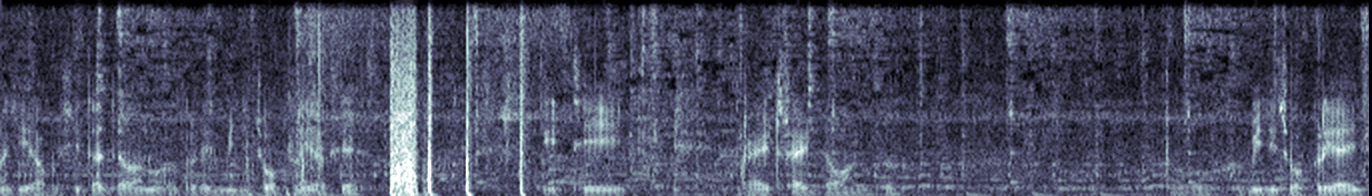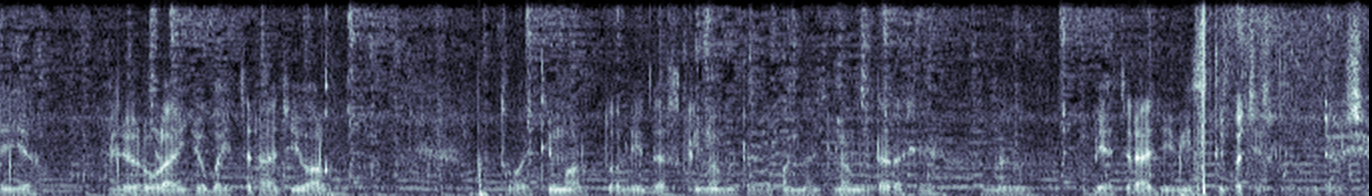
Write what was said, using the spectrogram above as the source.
હજી આપણે સીધા જવાનું, આગળ એક બીજી ચોકડી હશે. એથી રાઈટ સાઈડ જવાનું છે. તો બીજી ચોકડી આવી જઈએ. રોડ આવી ગયો ભાઈ વાળો. તો અહીંથી મળતોલી દસ કિલોમીટર તો પંદર કિલોમીટર હશે અને બેચરાજી વીસથી પચીસ કિલોમીટર હશે.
